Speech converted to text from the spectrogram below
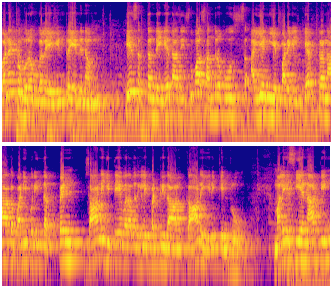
வணக்கம் உறவுகளே இன்றைய தினம் தேசத்தந்தை நேதாஜி சுபாஷ் சந்திரபோஸ் ஐஎன்ஏ படையில் கேப்டனாக பணிபுரிந்த பெண் ஜானகி தேவர் அவர்களை பற்றி தான் காண இருக்கின்றோம். மலேசிய நாட்டின்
